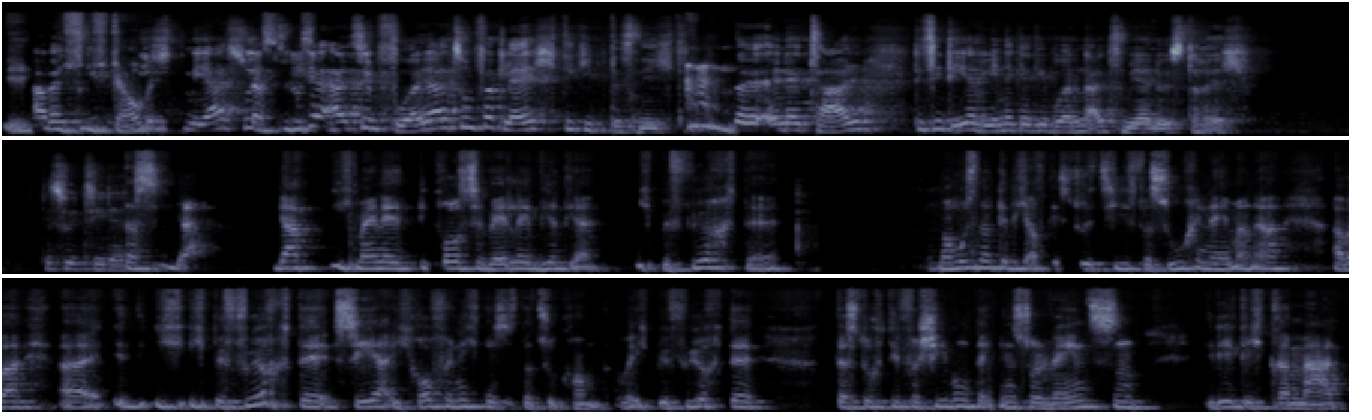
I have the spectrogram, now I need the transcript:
äh, Aber ich, ich glaube, nicht mehr Suizide als im Vorjahr zum Vergleich, die gibt es nicht. Eine Zahl, die sind eher weniger geworden als mehr in Österreich. Die Suizide. Das, ja, ja, ich meine, die große Welle wird ja, ich befürchte, man muss natürlich auch die Suizidversuche nehmen, ja, aber äh, ich, ich befürchte sehr, ich hoffe nicht, dass es dazu kommt, aber ich befürchte, dass durch die Verschiebung der Insolvenzen die wirklich dramat,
